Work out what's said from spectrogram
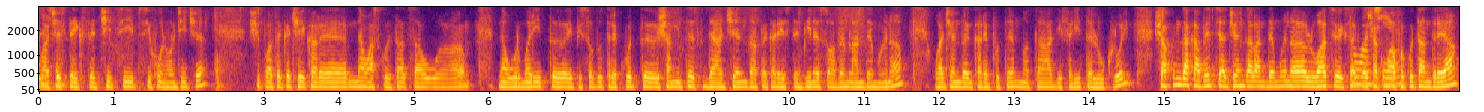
cu aceste exerciții psihologice și poate că cei care ne-au ascultat sau ne-au urmărit episodul trecut își amintesc de agenda pe care este bine să o avem la îndemână, o agenda în care putem nota diferite lucruri. Și acum dacă aveți agenda la îndemână, luați-o exact așa cum a făcut Andreea,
